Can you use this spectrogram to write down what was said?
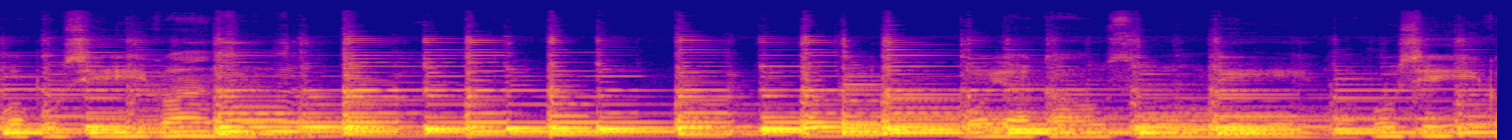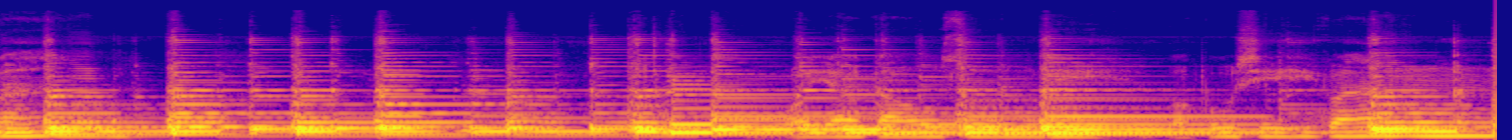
我不习惯。我要告诉你，我不习惯。我要告诉你，我不习惯。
